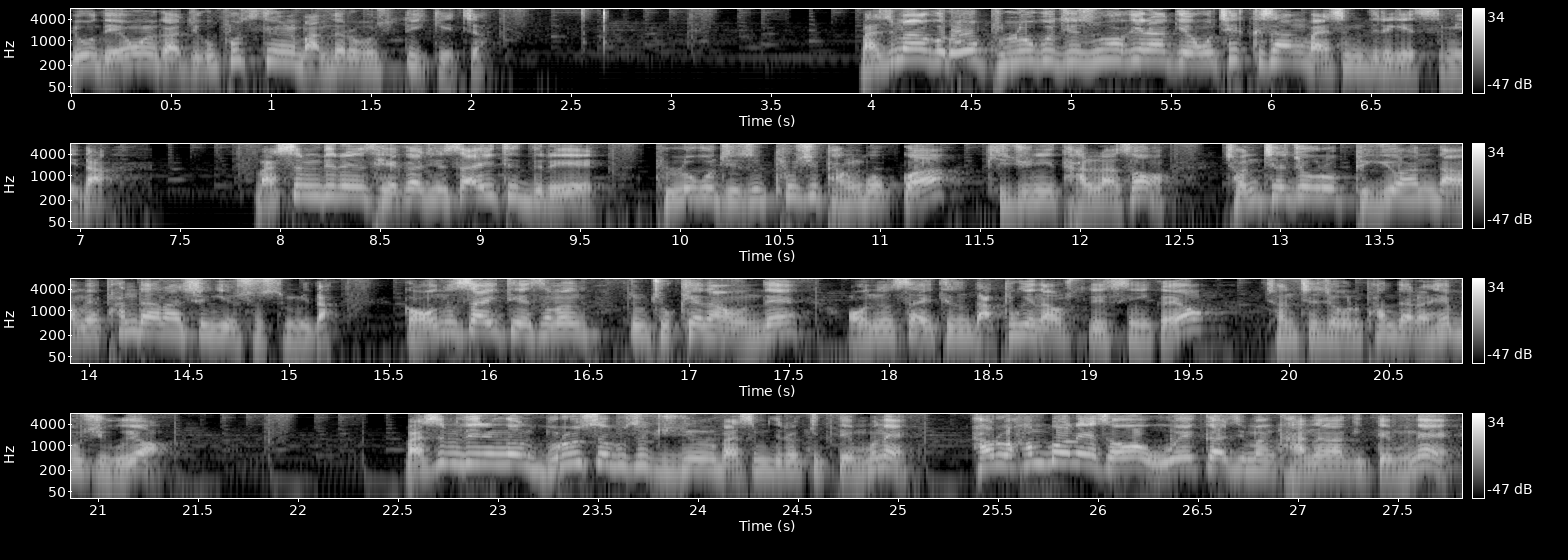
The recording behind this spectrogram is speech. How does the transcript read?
요 내용을 가지고 포스팅을 만들어 볼 수도 있겠죠 마지막으로 블로그 지수 확인할 경우 체크사항 말씀드리겠습니다. 말씀드린 세 가지 사이트들의 블로그 지수 표시 방법과 기준이 달라서 전체적으로 비교한 다음에 판단하시기 좋습니다. 그러니까 어느 사이트에서는 좀 좋게 나오는데 어느 사이트는 나쁘게 나올 수도 있으니까요. 전체적으로 판단을 해보시고요. 말씀드린 건 무료 서비스 기준으로 말씀드렸기 때문에 하루 한 번에서 5회까지만 가능하기 때문에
